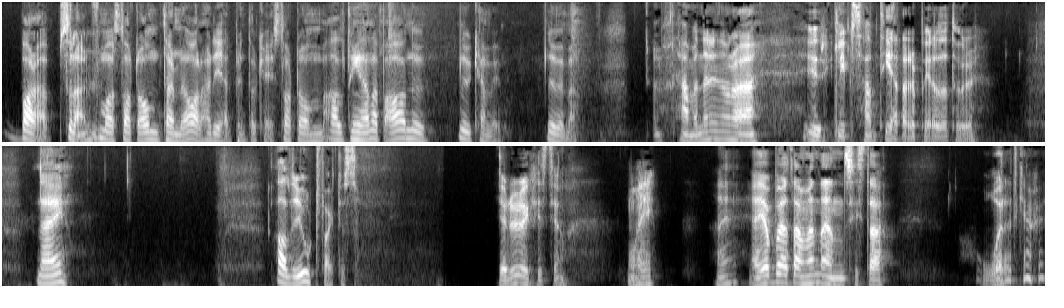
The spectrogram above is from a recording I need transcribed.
Bara sådär, Mm. får man starta om terminalen, det hjälper inte. Okej, starta om allting annat, ja nu, nu kan vi, nu är vi med. Använder ni några urklippshanterare på era datorer? Nej. Aldrig gjort faktiskt. Gör du det Christian? Nej. Nej, jag har börjat använda en sista året kanske,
